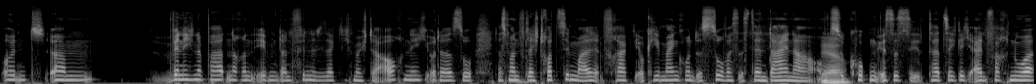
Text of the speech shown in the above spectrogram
Und ähm, wenn ich eine Partnerin eben dann finde, die sagt, ich möchte auch nicht oder so, dass man vielleicht trotzdem mal fragt, okay, mein Grund ist so, was ist denn deiner? Um ja. zu gucken, ist es tatsächlich einfach nur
